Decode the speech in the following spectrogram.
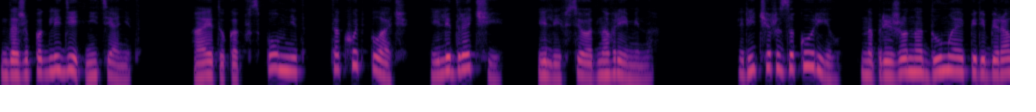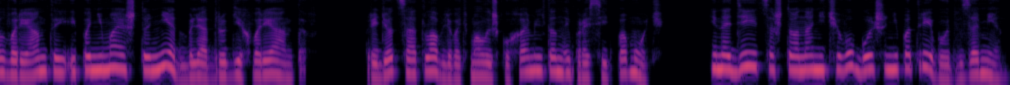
даже поглядеть не тянет. А эту как вспомнит, так хоть плачь или дрочи. Или все одновременно? Ричард закурил, напряженно думая, перебирал варианты и понимая, что нет, бля, других вариантов. Придется отлавливать малышку Хамильтон и просить помочь. И надеяться, что она ничего больше не потребует взамен,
